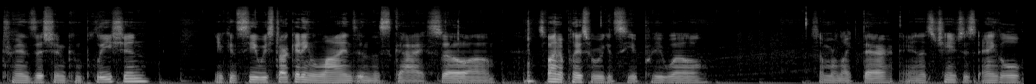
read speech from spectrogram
transition completion. You can see we start getting lines in the sky. So um, let's find a place where we can see it pretty well. Somewhere like there. And let's change this angle.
